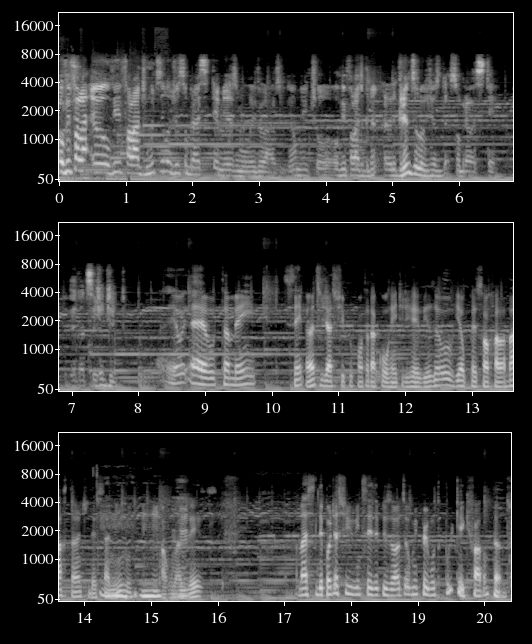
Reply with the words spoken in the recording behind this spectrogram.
ouvi falar, eu ouvi falar de muitos elogios sobre a OST mesmo, Eduardo. Realmente eu ouvi falar de grandes elogios sobre a OST. Na verdade seja dito. Eu, é, eu também sem- antes de assistir por conta da corrente de reviews, eu ouvia o pessoal falar bastante desse Uhum, anime, uhum. algumas Uhum. vezes. Mas depois de assistir 26 episódios, eu me pergunto por que que falam tanto.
